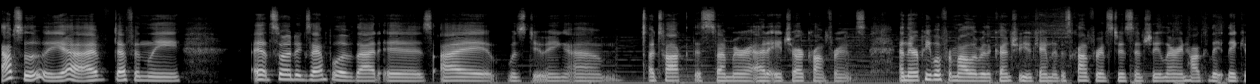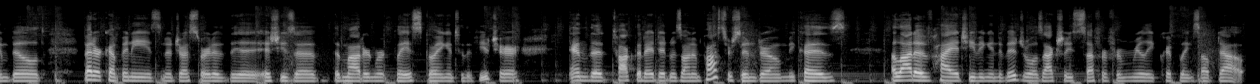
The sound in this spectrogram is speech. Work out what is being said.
absolutely yeah i've definitely so an example of that is i was doing um, a talk this summer at a hr conference and there are people from all over the country who came to this conference to essentially learn how they, they can build better companies and address sort of the issues of the modern workplace going into the future and the talk that i did was on imposter syndrome because a lot of high achieving individuals actually suffer from really crippling self doubt.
